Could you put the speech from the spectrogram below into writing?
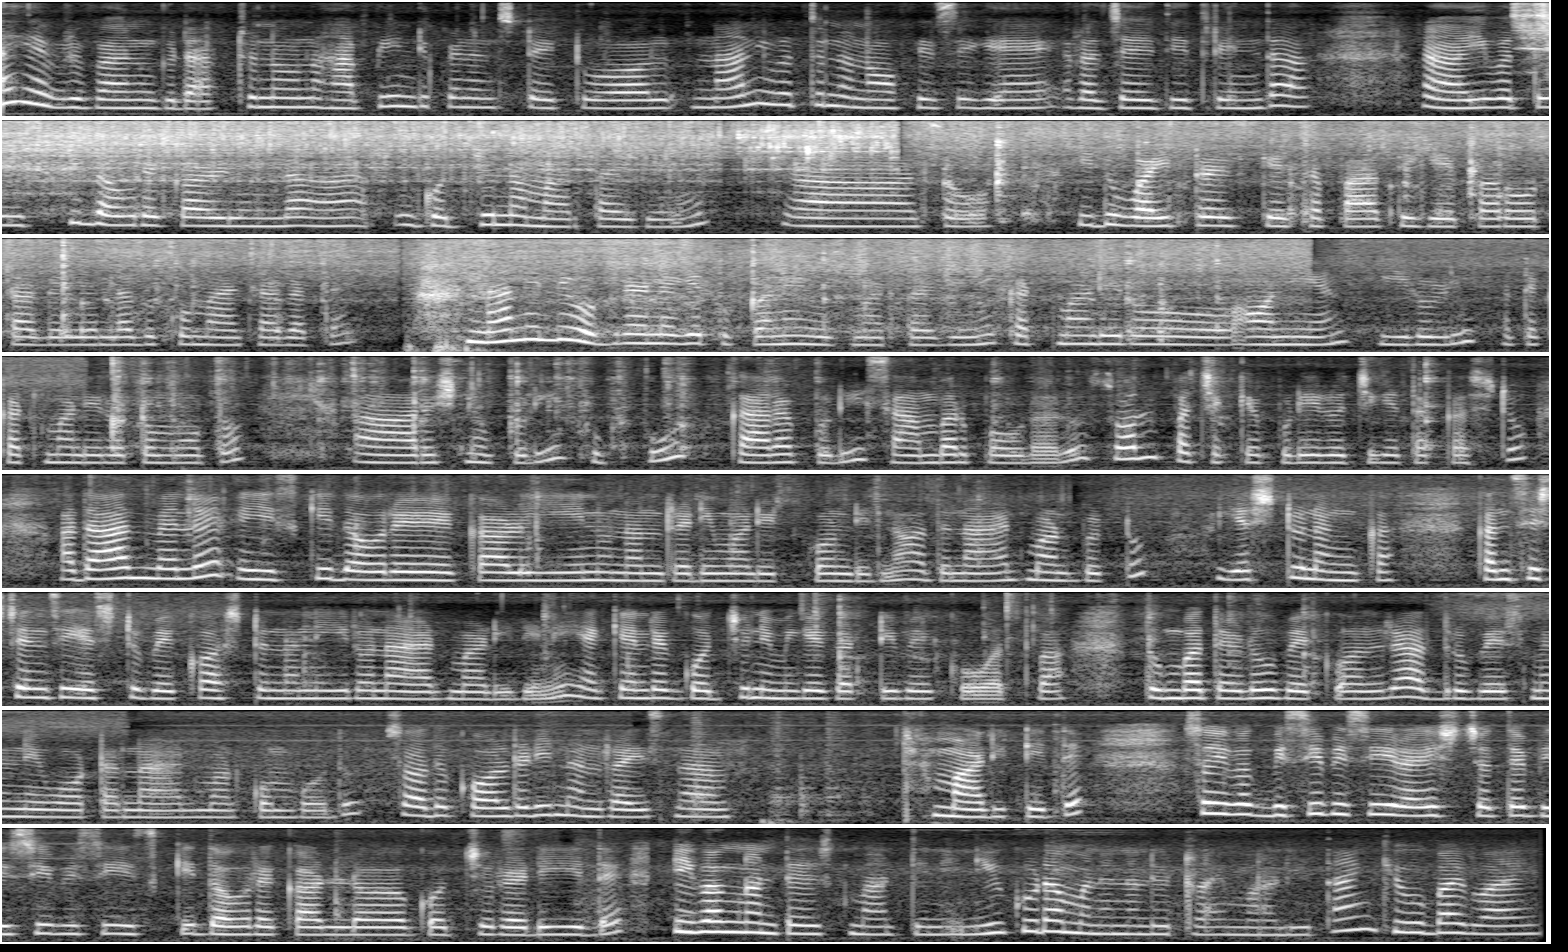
Hi everyone good afternoon happy independence day to all ನಾನಿವತ್ತು ನನ್ನ ಆಫೀಸಿಗೆ ರಜೆ ಇದ್ದಿದ್ದರಿಂದ ಇವತ್ತು ಇಸ್ಕಿದ ಅವರೆಕಾಳಿಂದ ಗೊಜ್ಜನ್ನು ಮಾಡ್ತಾಯಿದ್ದೀನಿ ಸೊ ಇದು ವೈಟ್ ರೈಸ್ಗೆ ಚಪಾತಿಗೆ, ಪರೋಟಾಗೆ ಎಲ್ಲದಕ್ಕೂ ಮ್ಯಾಚ್ ಆಗುತ್ತೆ. ನಾನಿಲ್ಲಿ ಒಗ್ಗರಣೆಗೆ ತುಪ್ಪನೇ ಯೂಸ್ ಮಾಡ್ತಾ ಇದ್ದೀನಿ. ಕಟ್ ಮಾಡಿರೋ ಆನಿಯನ್ ಈರುಳ್ಳಿ, ಮತ್ತು ಕಟ್ ಮಾಡಿರೋ ಟೊಮೊಟೊ ಅರಿಶಿನ ಪುಡಿ, ಉಪ್ಪು, ಖಾರ ಪುಡಿ, ಸಾಂಬಾರು ಪೌಡರು, ಸ್ವಲ್ಪ ಚಕ್ಕೆ ಪುಡಿ ರುಚಿಗೆ ತಕ್ಕಷ್ಟು. ಅದಾದಮೇಲೆ ಇಸ್ಕಿದವರೆ ಕಾಳು ಏನು ನಾನು ರೆಡಿ ಮಾಡಿ ಇಟ್ಕೊಂಡಿದ್ನೋ ಅದನ್ನು ಆ್ಯಡ್ ಮಾಡಿಬಿಟ್ಟು ಎಷ್ಟು ನಂಗೆ ಕನ್ಸಿಸ್ಟೆನ್ಸಿ ಎಷ್ಟು ಬೇಕೋ ಅಷ್ಟನ್ನು ನೀರನ್ನು ಆ್ಯಡ್ ಮಾಡಿದ್ದೀನಿ. ಯಾಕೆಂದರೆ ಗೊಜ್ಜು ನಿಮಗೆ ಗಟ್ಟಿ ಬೇಕು ಅಥವಾ ತುಂಬ ತೆಳು ಬೇಕು ಅಂದರೆ ಅದ್ರ ಬೇಸ್ ಮೇಲೆ ನೀವು ವಾಟರ್ನ ಆ್ಯಡ್ ಮಾಡ್ಕೊಬೋದು. ಸೊ ಅದಕ್ಕೆ ಆಲ್ರೆಡಿ ನಾನು ರೈಸ್ನ ಮಾಡಿಟ್ಟಿದ್ದೆ. ಸೊ ಇವಾಗ ಬಿಸಿ ಬಿಸಿ ರೈಸ್ ಜೊತೆ ಬಿಸಿ ಬಿಸಿ ಇಸ್ಕಿ ಅವರೆಕಾಳು ಗೊಜ್ಜು ರೆಡಿ ಇದೆ. ಇವಾಗ ನಾನು ಟೇಸ್ಟ್ ಮಾಡ್ತೀನಿ. ನೀವು ಕೂಡ ಮನೆಯಲ್ಲಿ ಟ್ರೈ ಮಾಡಿ. Thank you bye bye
